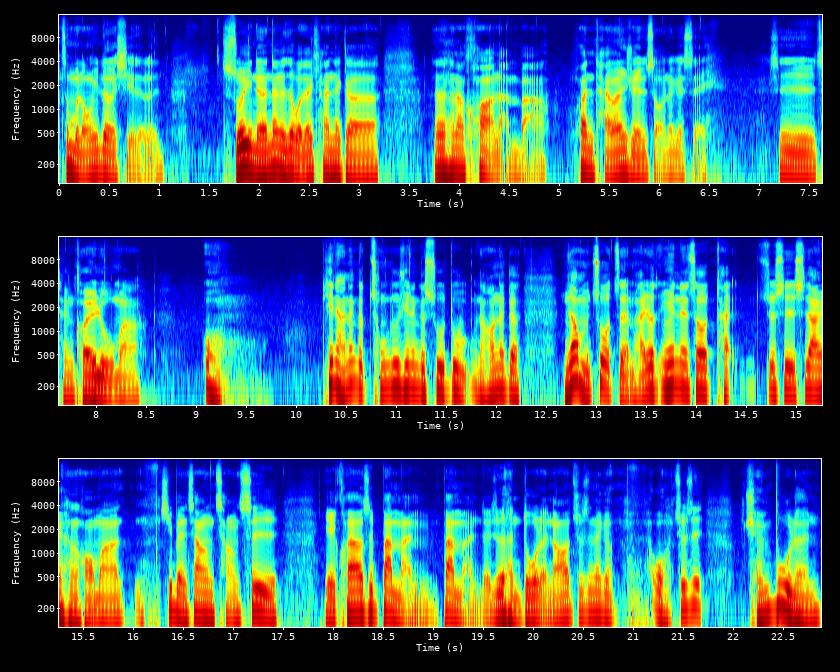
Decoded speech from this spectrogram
这么容易热血的人，所以呢，那个时候我在看那个，那看到跨栏吧，换台湾选手那个谁是陈奎儒吗？哦。天哪，那个冲出去那个速度，然后那个，你知道我们坐整排就，因为那时候台就是世大运很红嘛，基本上场次也快要是半满半满的，就是很多人，然后就是那个哦，就是全部人，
